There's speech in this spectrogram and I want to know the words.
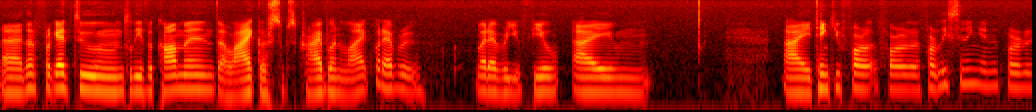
Uh, don't forget to, to leave a comment, a like, or subscribe on like whatever whatever you feel. I'm I thank you for, for, for listening and for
